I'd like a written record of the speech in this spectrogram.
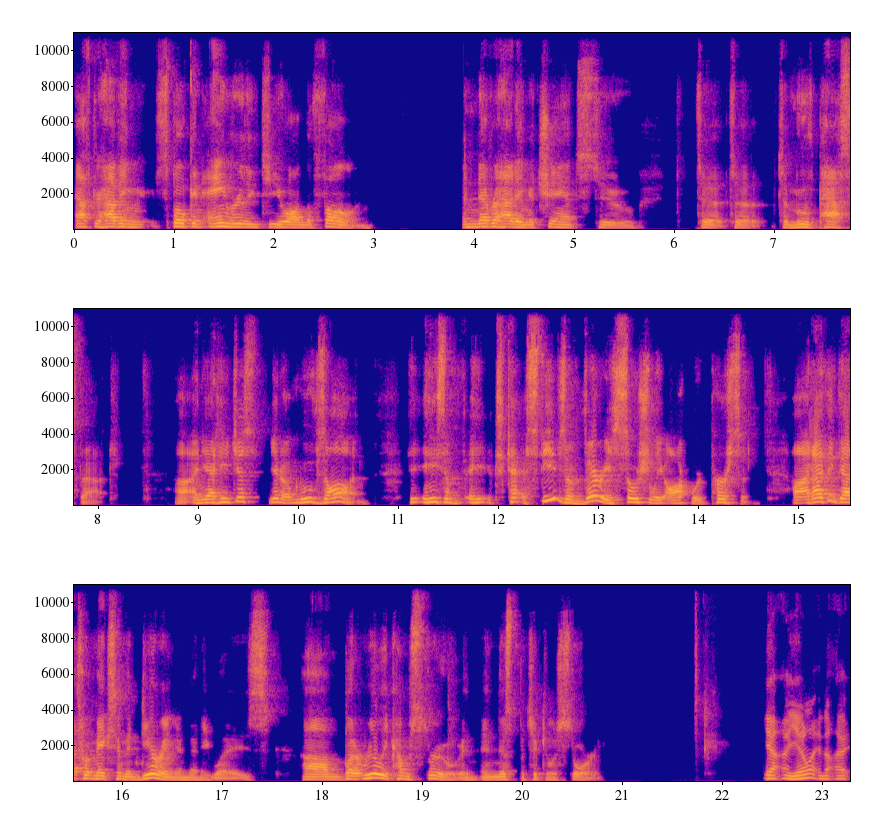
after having spoken angrily to you on the phone and never having a chance to to to to move past that? Uh, and yet he just you know moves on he's a he, Steve's a very socially awkward person, uh, and I think that's what makes him endearing in many ways. Um, but it really comes through in, in this particular story. Yeah, you know, and I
